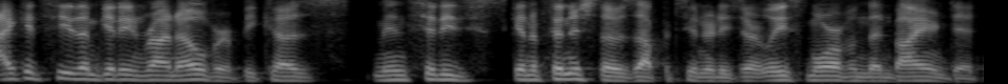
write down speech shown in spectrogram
I could see them getting run over because Man City's going to finish those opportunities, or at least more of them than Bayern did.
